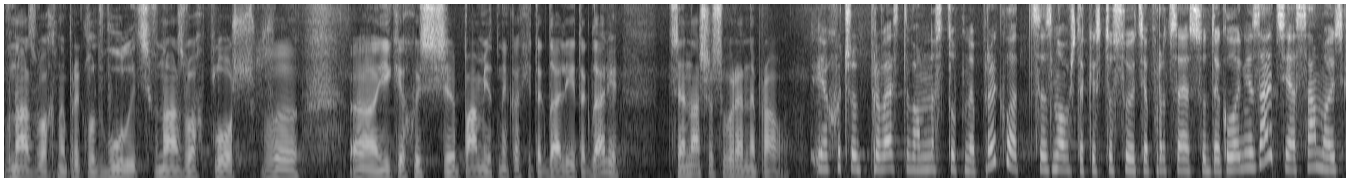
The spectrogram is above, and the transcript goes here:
в назвах, наприклад, вулиць, в назвах площ, в е, якихось пам'ятниках і так далі, і так далі, це наше суверенне право. Я хочу привести вам наступний приклад. Це знову ж таки стосується процесу деколонізації. А саме ось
